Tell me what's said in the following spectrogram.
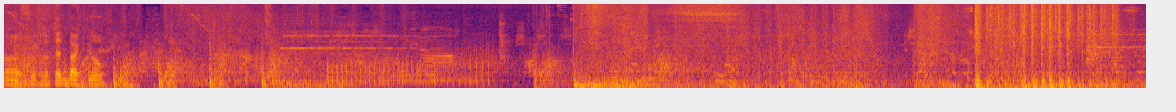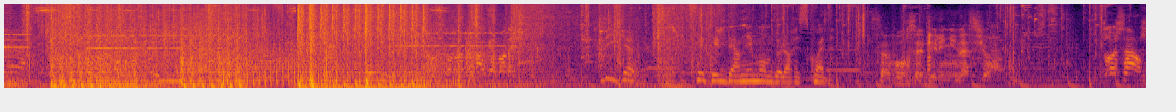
Euh, faudrait peut-être back, non Big up. C'était le dernier membre de leur escouade. Savoure cette élimination. Je recharge.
